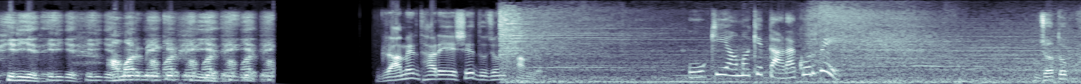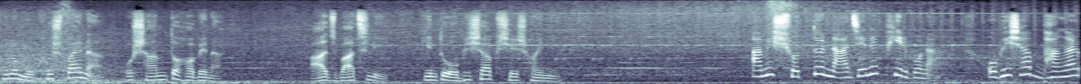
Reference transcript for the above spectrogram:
ফিরিয়ে দে আমার মেয়েকে ফিরিয়ে দে। গ্রামের ধারে এসে দুজন থামল। ও কি আমাকে তাড়া করবে? যতক্ষণ ও মুখোশ পায় না ও শান্ত হবে না। আজ বাঁচলি কিন্তু অভিশাপ শেষ হয়নি। আমি সত্য না জেনে ফিরব না। অভিশাপ ভাঙার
